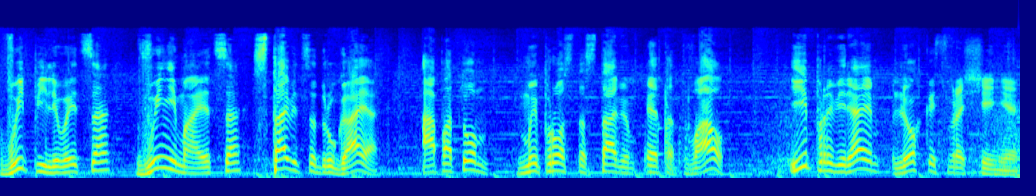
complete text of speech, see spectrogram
выпиливается, вынимается, ставится другая, а потом мы просто ставим этот вал и проверяем легкость вращения.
